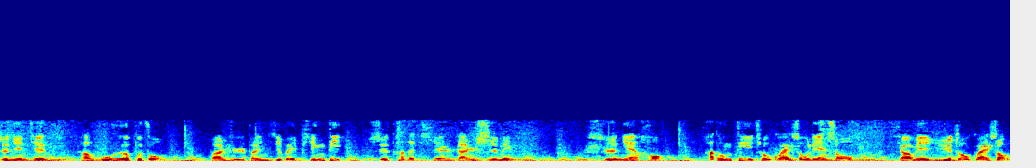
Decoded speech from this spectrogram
十年间，他无恶不作。把日本夷为平地是他的天然使命。十年后，他同地球怪兽联手，消灭宇宙怪兽，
